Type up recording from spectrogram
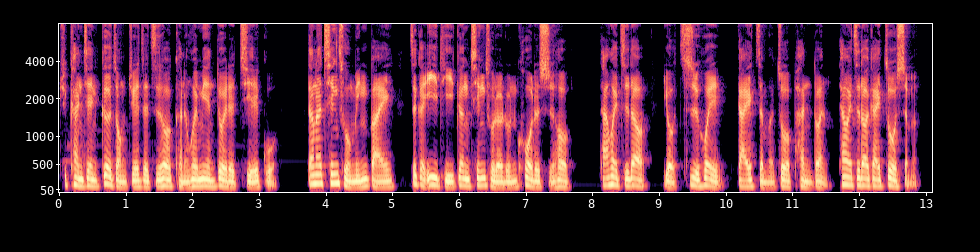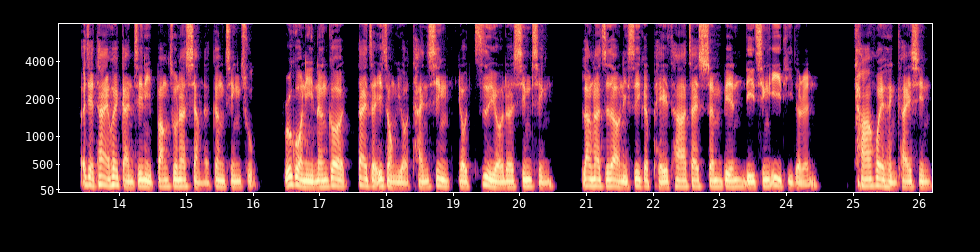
去看见各种抉择之后可能会面对的结果。当他清楚明白。这个议题更清楚的轮廓的时候，他会知道有智慧该怎么做判断，他会知道该做什么，而且他也会感激你帮助他想得更清楚。如果你能够带着一种有弹性、有自由的心情，让他知道你是一个陪他在身边理清议题的人，他会很开心。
